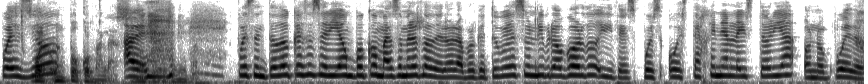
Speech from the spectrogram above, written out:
Pues yo, Bueno, un poco malas. A no, ver. pues en todo caso sería un poco más o menos lo de Lola, porque tú ves un libro gordo y dices, pues o está genial la historia o no puedo.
